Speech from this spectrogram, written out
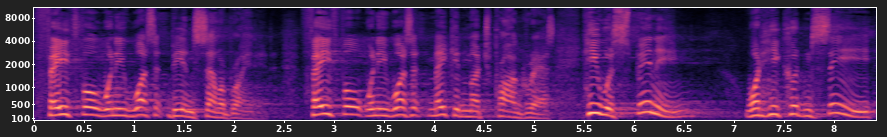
faithful when he wasn't being celebrated, faithful when he wasn't making much progress. He was spinning. What he couldn't see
